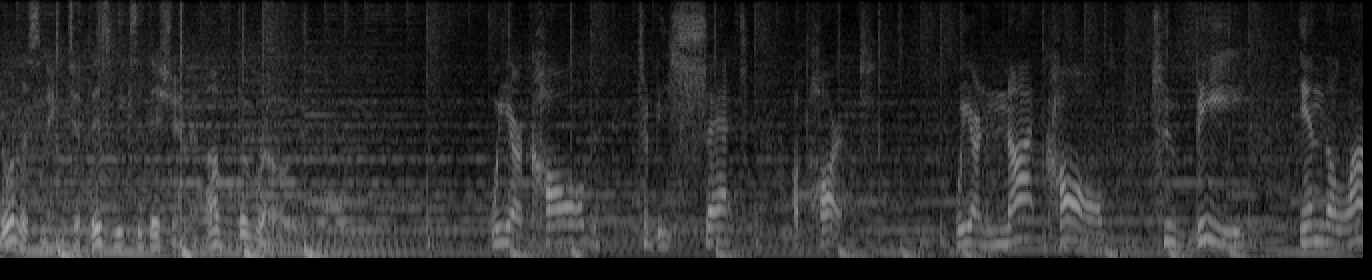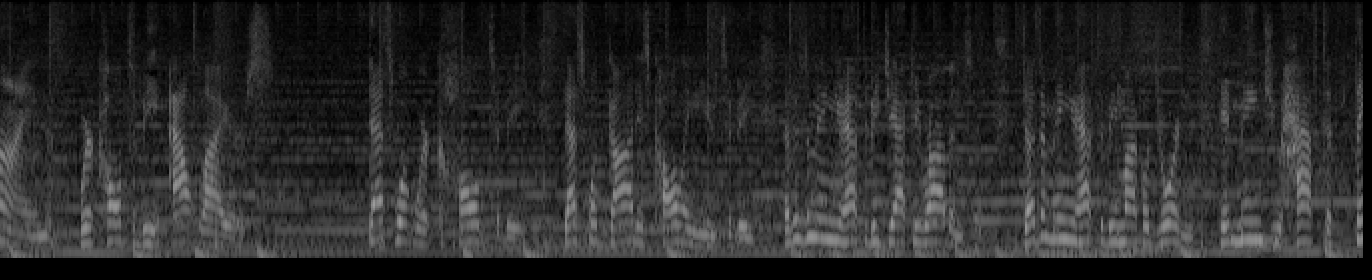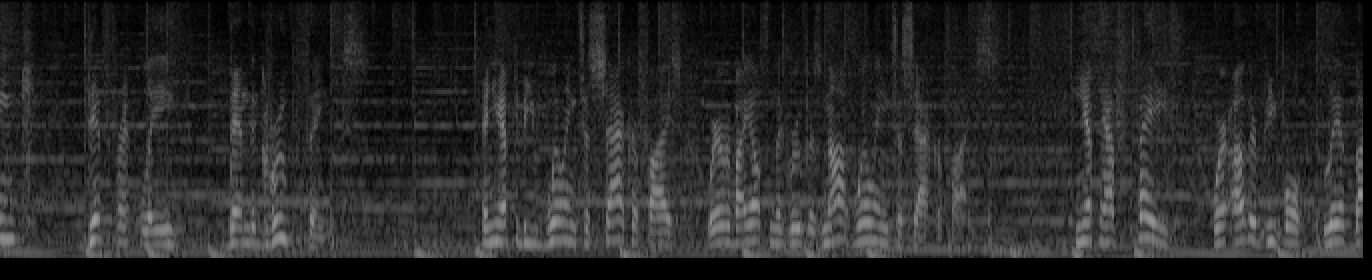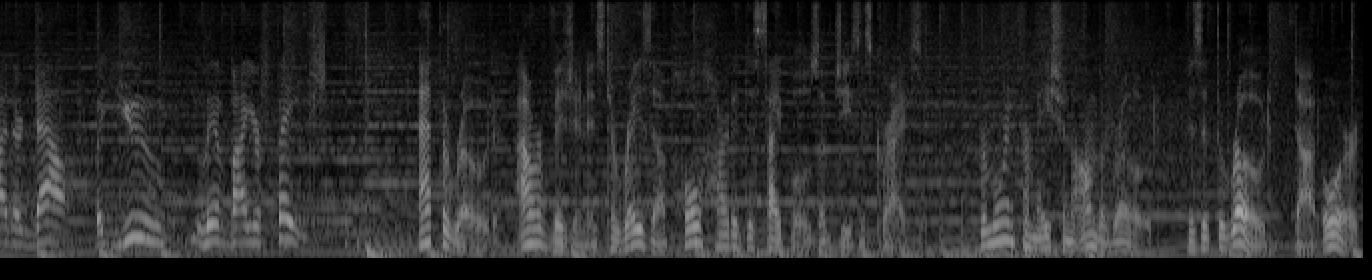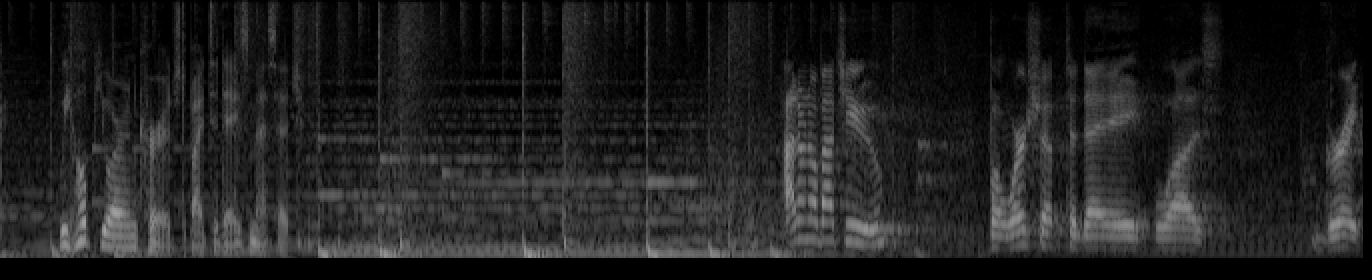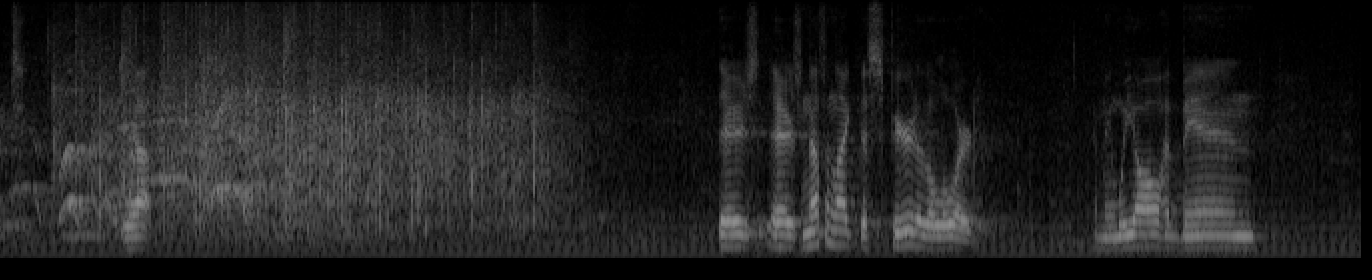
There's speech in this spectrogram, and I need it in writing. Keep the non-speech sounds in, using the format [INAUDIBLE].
You're listening to this week's edition of The Road. We are called to be set apart. We are not called to be in the line. We're called to be outliers. That's what we're called to be. That's what God is calling you to be. That doesn't mean you have to be Jackie Robinson. Doesn't mean you have to be Michael Jordan. It means you have to think differently than the group thinks. And you have to be willing to sacrifice where everybody else in the group is not willing to sacrifice. And you have to have faith where other people live by their doubt, but you live by your faith. At The Road, our vision is to raise up wholehearted disciples of Jesus Christ. For more information on The Road, visit theroad.org. We hope you are encouraged by today's message. I don't know about you, but worship today was great. Yeah. There's, there's nothing like the Spirit of the Lord. I mean, we all have been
